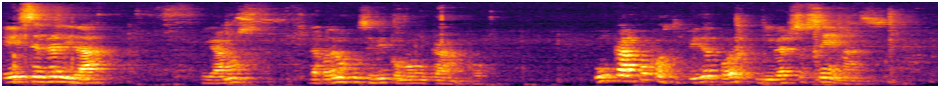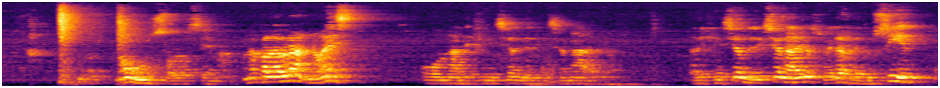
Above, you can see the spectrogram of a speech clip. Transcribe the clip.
es en realidad, digamos, la podemos concebir como un campo. Un campo constituido por diversos semas, no un solo sema. Una palabra no es una definición de diccionario. La definición de diccionario suele reducir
